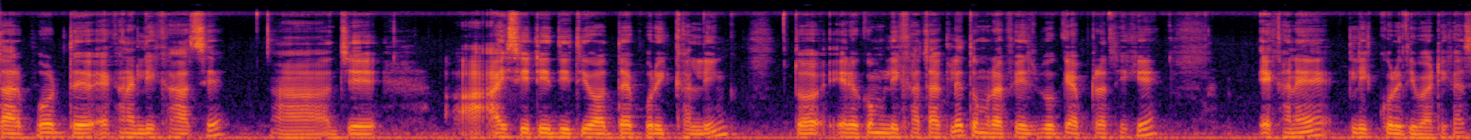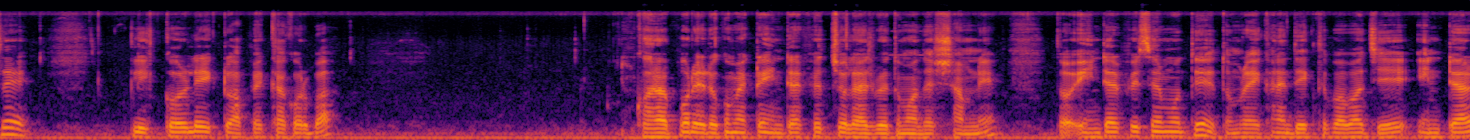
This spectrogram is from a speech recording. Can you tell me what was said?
তারপর এখানে লেখা আছে যে আইসিটি দ্বিতীয় অধ্যায় পরীক্ষার লিঙ্ক তো এরকম লেখা থাকলে তোমরা ফেসবুক অ্যাপটা থেকে এখানে ক্লিক করে দিবা, ঠিক আছে? ক্লিক করলে একটু অপেক্ষা করবা। করার পর এরকম একটা ইন্টারফেস চলে আসবে তোমাদের সামনে। তো ইন্টারফেসের মধ্যে তোমরা এখানে দেখতে পাবা যে ইন্টার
